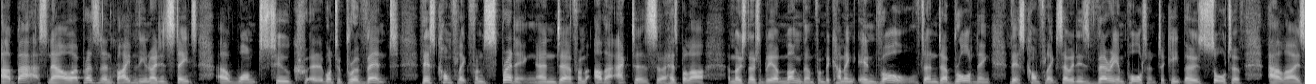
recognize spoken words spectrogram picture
Abbas. Now, uh, President Biden of the United States uh, wants to uh, want to prevent this conflict from spreading and uh, from other actors, uh, Hezbollah most notably among them, from becoming involved and broadening this conflict. So it is very important to keep those sort of allies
